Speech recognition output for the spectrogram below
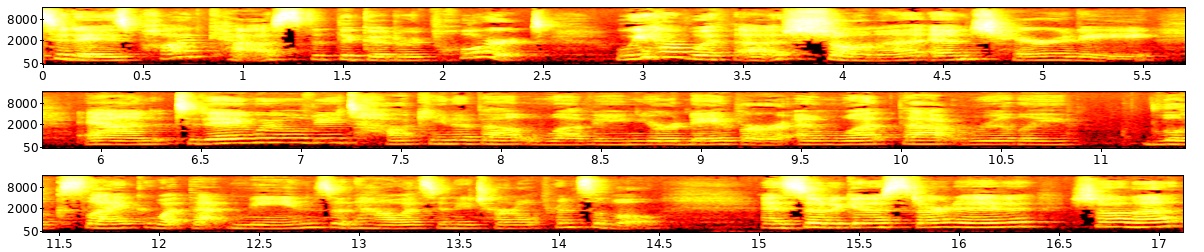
today's podcast, The Good Report. We have with us Shauna and Charity, and today we will be talking about loving your neighbor and what that really looks like, what that means, and how it's an eternal principle. And so, to get us started, Shauna,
